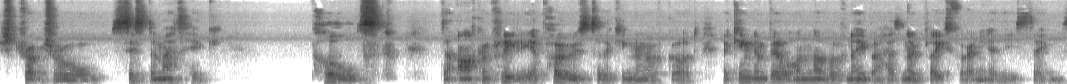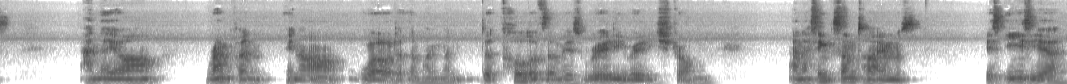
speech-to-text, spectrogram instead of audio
structural, systematic pulls that are completely opposed to the kingdom of God. A kingdom built on love of neighbor has no place for any of these things. And they are rampant in our world at the moment. The pull of them is really, really strong. And I think sometimes it's easier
